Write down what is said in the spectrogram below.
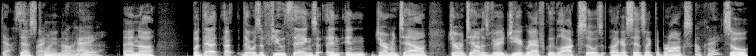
29. Des, Des right. 29. Okay. Yeah. And, uh, but that uh, there was a few things and in Germantown. Germantown is very geographically locked, so it's, like I said, it's like the Bronx. Okay. So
